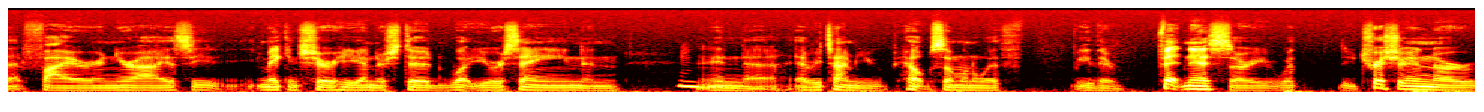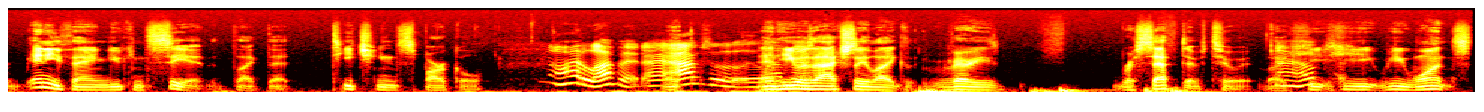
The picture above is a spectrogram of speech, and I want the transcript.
that fire in your eyes, he, making sure he understood what you were saying, and Mm-hmm. and uh, every time you help someone with either fitness or with nutrition or anything, you can see it. It's like that teaching sparkle. Oh, I love it. I And- absolutely love and he it. was actually like very receptive to it. Like hope he, so. he he wants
